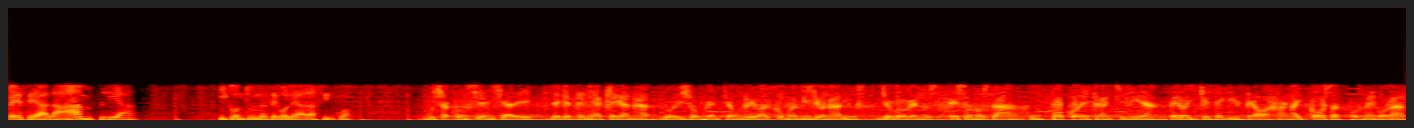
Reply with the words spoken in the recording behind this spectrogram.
pese a la amplia y contundente goleada 5 a 1. Mucha conciencia de, que tenía que ganar, lo hizo frente a un rival como el Millonarios. Yo creo que nos- eso nos da un poco de tranquilidad, pero hay que seguir trabajando. Hay cosas por mejorar.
